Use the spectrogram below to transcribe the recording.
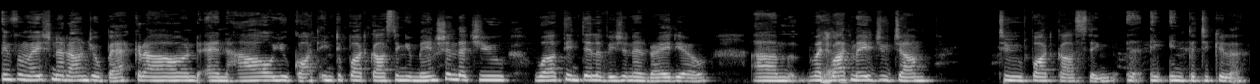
information around your background and how you got into podcasting. You mentioned that you worked in television and radio, um, but yeah. what made you jump to podcasting uh, in, in particular?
